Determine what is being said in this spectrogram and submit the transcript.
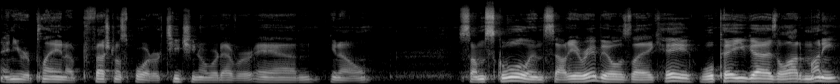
and you were playing a professional sport or teaching or whatever and, you know, some school in Saudi Arabia was like, hey, we'll pay you guys a lot of money.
